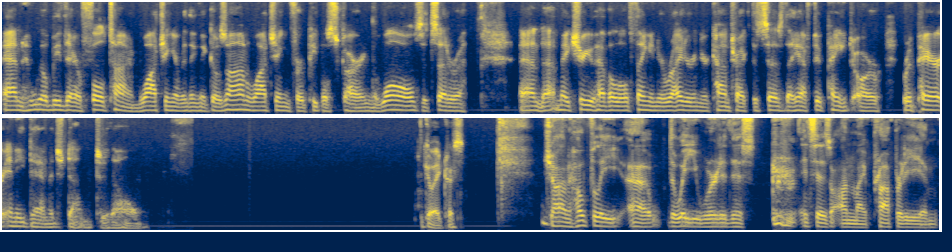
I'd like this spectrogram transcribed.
and will be there full time, watching everything that goes on, watching for people scarring the walls, etc. And uh, make sure you have a little thing in your rider in your contract that says they have to paint or repair any damage done to the home. Go ahead, Chris. John, hopefully, uh, the way you worded this it says on my property and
